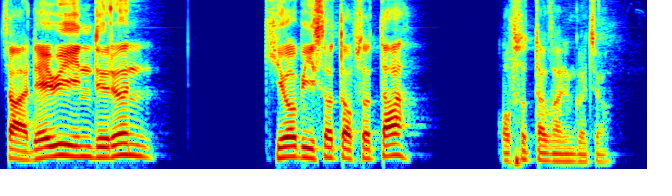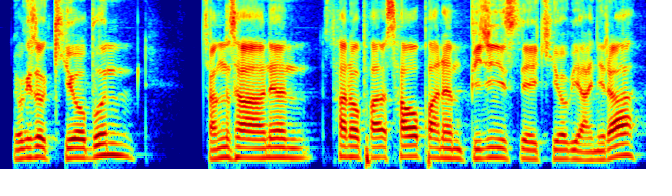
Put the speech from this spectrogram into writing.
자 레위인들은 기업이 있었다 없었다 없었다고 하는 거죠. 여기서 기업은 장사하는 산업 사업하는 비즈니스의 기업이 아니라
